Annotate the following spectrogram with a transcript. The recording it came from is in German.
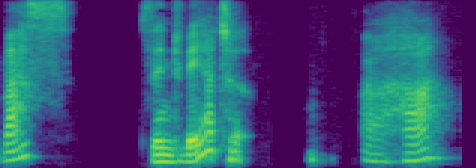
was sind Werte? Aha.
